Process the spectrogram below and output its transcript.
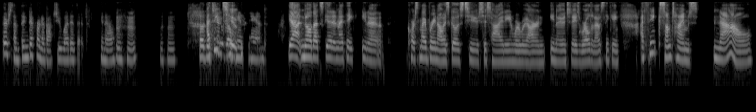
there's something different about you. What is it?" You know. Mm-hmm. Mm-hmm. So the I two go too, hand in hand yeah no that's good and i think you know of course my brain always goes to society and where we are and you know in today's world and i was thinking i think sometimes now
